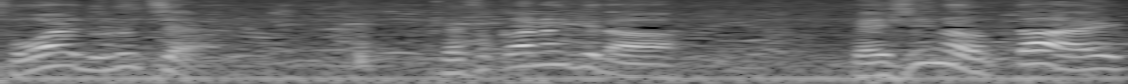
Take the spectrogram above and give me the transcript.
좋아요 눌렀지? 계속 가는 기다. 배신은 없다.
